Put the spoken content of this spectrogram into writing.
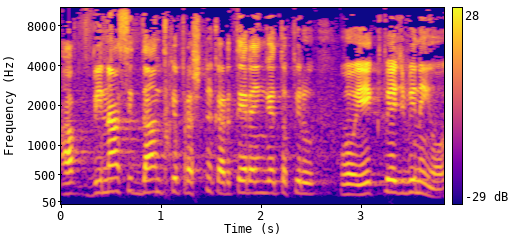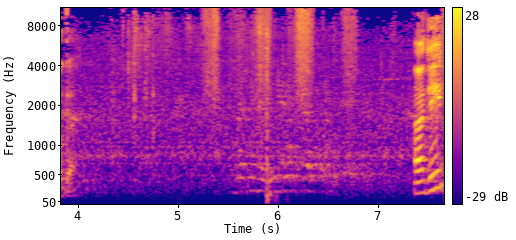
आप बिना सिद्धांत के प्रश्न करते रहेंगे तो फिर वो एक पेज भी नहीं होगा। हाँ जी?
